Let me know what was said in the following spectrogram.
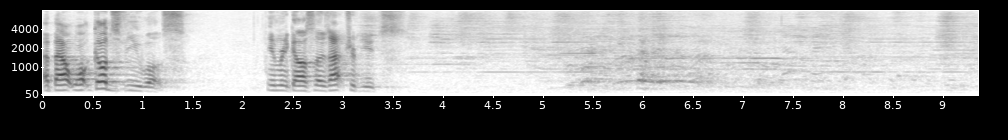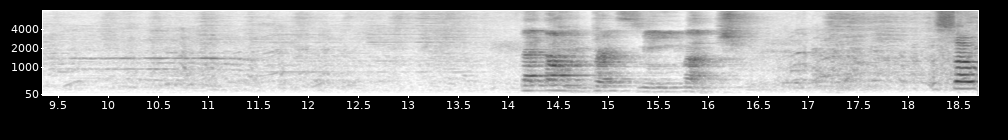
about what God's view was in regards to those attributes. That don't impress me much. So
